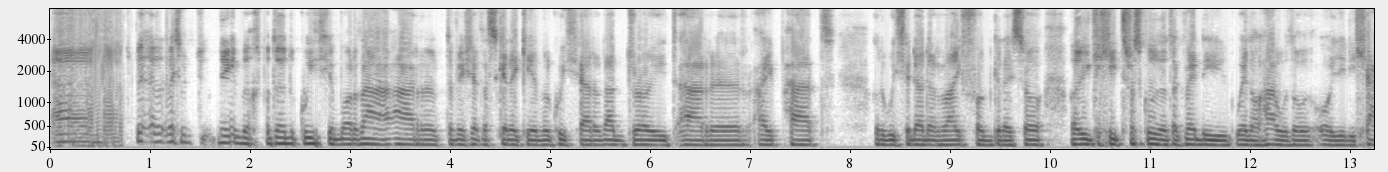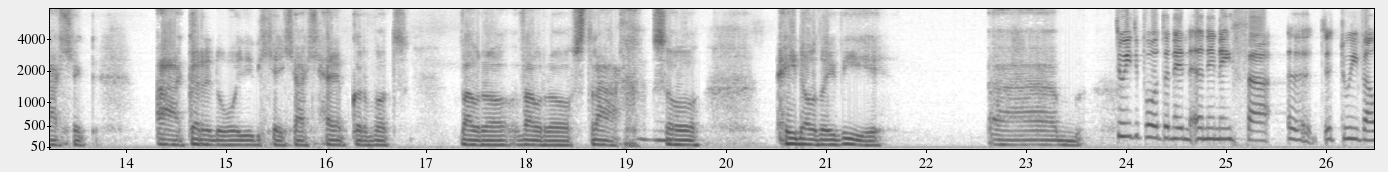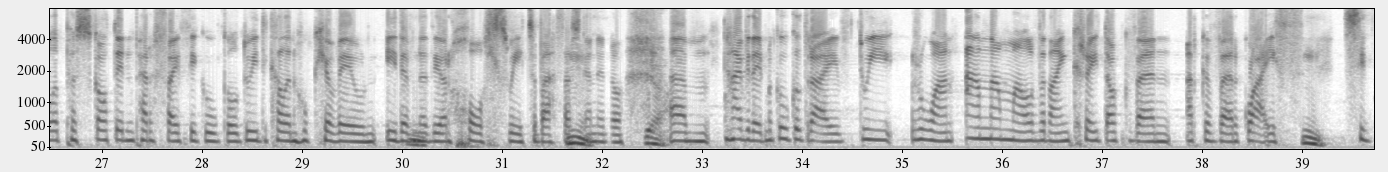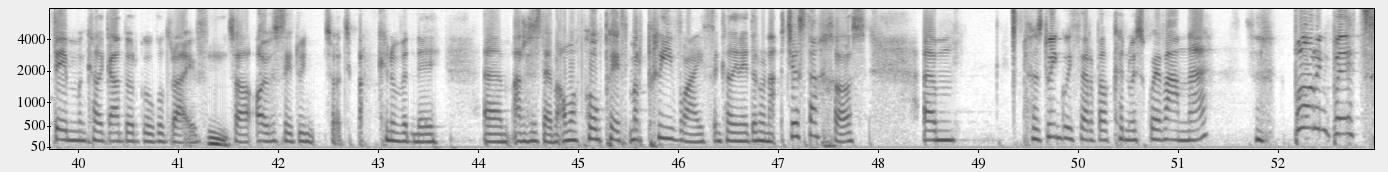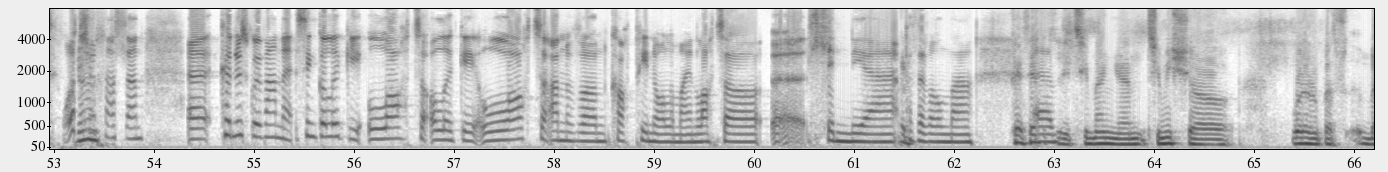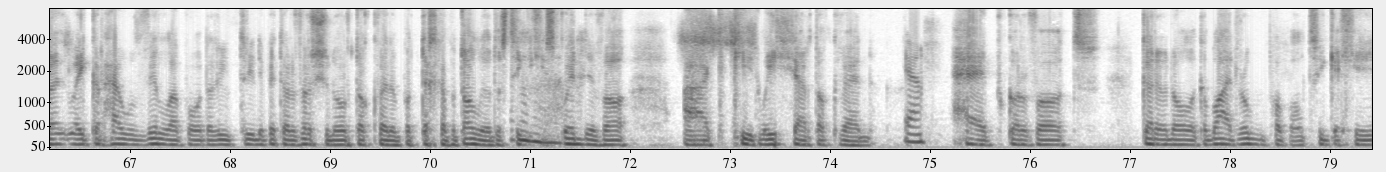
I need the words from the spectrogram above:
Neu bod yn gweithio mor dda ar y dyfeisiad asgennau gyd. Mae'n gweithio ar yr Android, ar yr iPad. o'n gweithio ar yr iPhone gyda. So, o'n i'n gallu trosglwyddo dogfennu weddol hawdd o un i llall a gyrru nhw i un lle llall heb gorfod fawr o, fawr o strach. Mm. So, hein oedd i fi, um, dwi wedi bod yn un, yn un eitha, uh, dwi fel y pysgodyn perffaith i Google, dwi wedi cael yn hwcio fewn i hmm. ddefnyddio'r mm. holl suite o bethau mm. sgan nhw. Yeah. Um, hai fi ddeud, mae Google Drive, dwi rwan anaml fyddai'n creu dogfen ar gyfer gwaith mm. sydd ddim yn cael ei gadw o'r Google Drive. Mm. So, obviously, dwi'n so, ti bac nhw fyny um, ar y system. Ond mae pob peth, mae'r prif waith yn cael ei wneud ar hwnna. Just achos, um, achos dwi'n gweithio ar fel cynnwys gwefannau, boring bit, watchwch yeah. allan. Uh, cynnwys gwefannau sy'n golygu lot o olygu, lot o anfon copi nôl ymaen, lot o uh, lluniau, pethau fel yna. Peth um, ti'n angen, ti'n misio Wel, rhywbeth, like, yr gyrhawdd fel a bod ar yw 34 fersiwn o'r dogfen yn bod dechrau bodoli, ond os ti'n gallu ah. sgwennu fo ac cydweithio ar dogfen yeah. heb gorfod gyrru yn ôl ac ymlaen rhwng pobl, ti'n gallu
